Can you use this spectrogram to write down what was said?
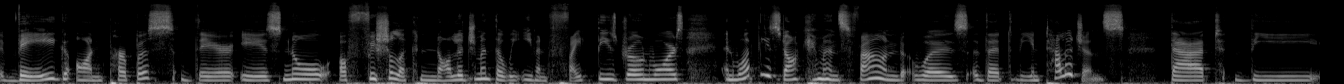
vague on purpose. There is no official acknowledgement that we even fight these drone wars. And what these documents found was that the intelligence that the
